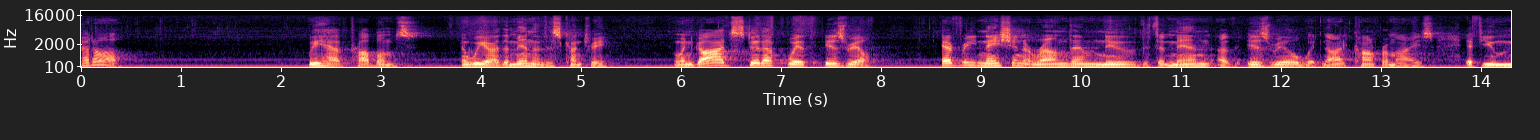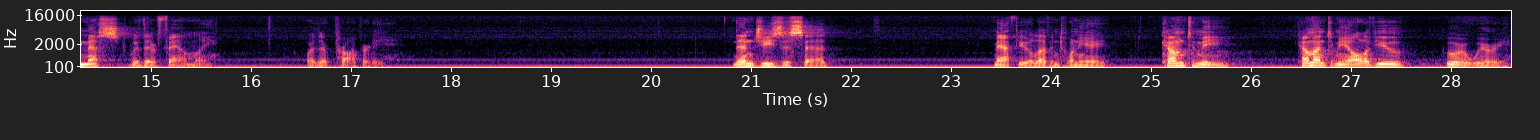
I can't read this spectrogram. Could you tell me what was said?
at all. We have problems, and we are the men of this country. When God stood up with Israel, every nation around them knew that the men of Israel would not compromise if you messed with their family or their property. Then Jesus said, Matthew 11, 28, Come to me, come unto me, all of you who are weary.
